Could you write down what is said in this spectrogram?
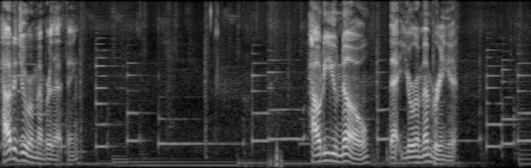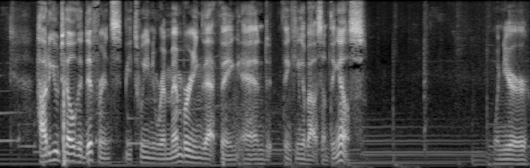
How did you remember that thing? How do you know that you're remembering it? How do you tell the difference between remembering that thing and thinking about something else? When you're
